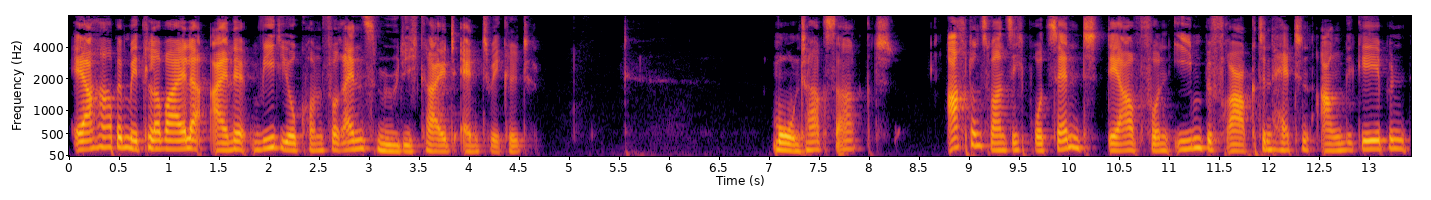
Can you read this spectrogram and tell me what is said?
Er habe mittlerweile eine Videokonferenzmüdigkeit entwickelt. Montag sagt, 28 Prozent der von ihm Befragten hätten angegeben,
